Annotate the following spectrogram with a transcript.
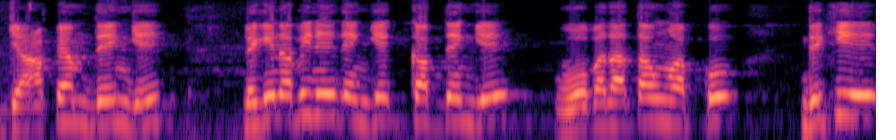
यहाँ पे हम देंगे, लेकिन अभी नहीं देंगे। कब देंगे, वो बताता हूँ आपको। देखिए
